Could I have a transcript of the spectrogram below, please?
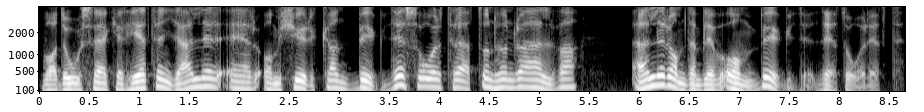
Vad osäkerheten gäller är om kyrkan byggdes år 1311 eller om den blev ombyggd det året.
